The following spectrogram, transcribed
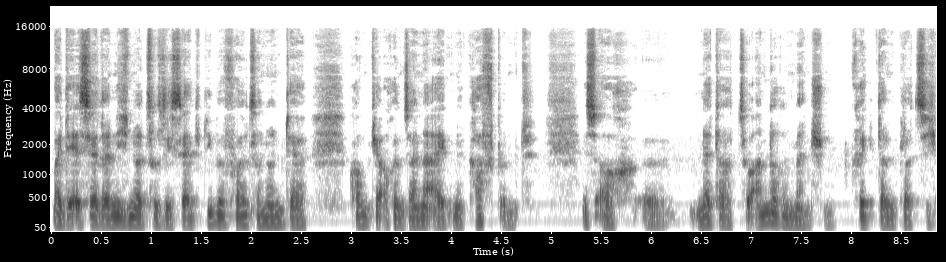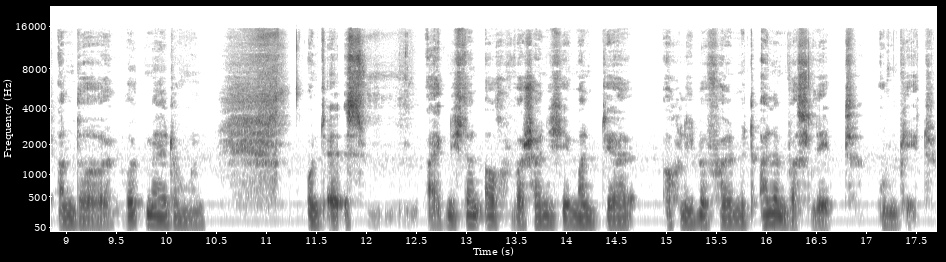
Weil der ist ja dann nicht nur zu sich selbst liebevoll, sondern der kommt ja auch in seine eigene Kraft und ist auch äh, netter zu anderen Menschen, kriegt dann plötzlich andere Rückmeldungen. Und er ist eigentlich dann auch wahrscheinlich jemand, der auch liebevoll mit allem, was lebt, umgeht.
